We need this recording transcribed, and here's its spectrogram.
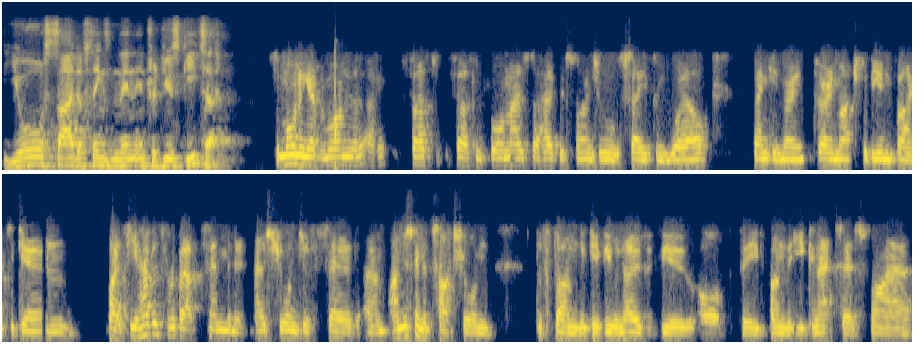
your side of things and then introduce Geeta. Good morning, everyone. First, first and foremost, I hope this finds you all safe and well. Thank you very, very much for the invite again. Right, so you have us for about 10 minutes. As Sean just said, um, I'm just going to touch on the fund and give you an overview of the fund that you can access via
